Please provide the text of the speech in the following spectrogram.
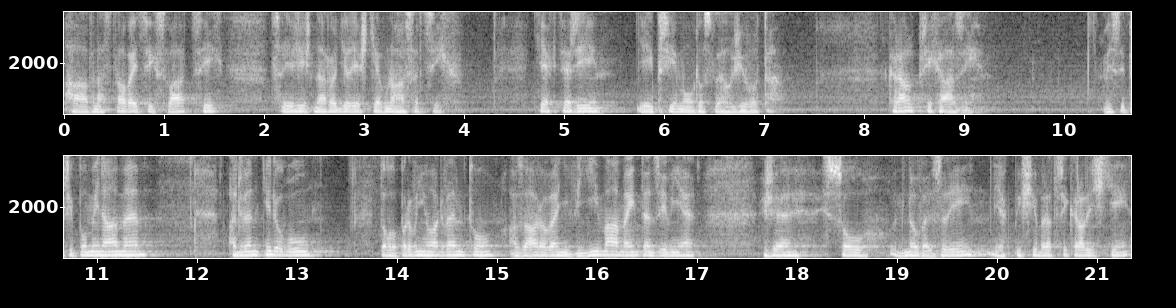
a v nastávajících svátcích se Ježíš narodil ještě v mnoha srdcích. Těch, kteří jej přijmou do svého života. Král přichází. My si připomínáme adventní dobu toho prvního adventu a zároveň vnímáme intenzivně, že jsou dnové zlí, jak píší bratři kraličtí,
